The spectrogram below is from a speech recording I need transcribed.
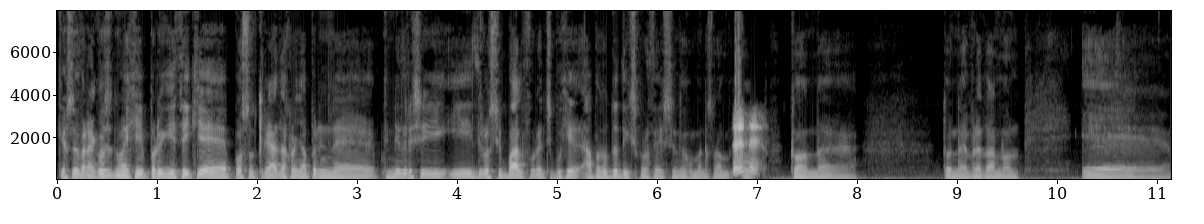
Και στο ευρωπαϊκό ζήτημα έχει προηγηθεί και πόσο 30 χρόνια πριν ε, την ίδρυση η δήλωση Μπάλφουρ, έτσι, που είχε από τότε δείξει προθέσεις ενδεχομένως των, ε, ναι. των, ε, των, των Βρετανών. Ε,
